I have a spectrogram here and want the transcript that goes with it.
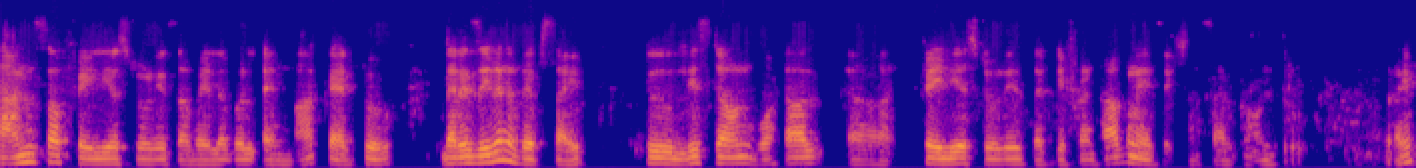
tons of failure stories available in market. To, there is even a website to list down what all uh, failure stories that different organizations have gone through, right?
